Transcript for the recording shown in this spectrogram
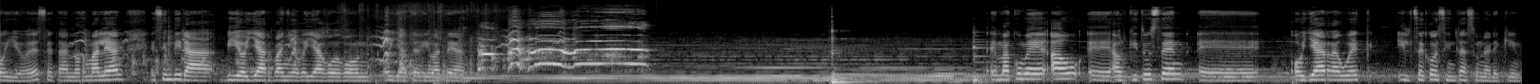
oio, ez? Eta normalean ezin dira bi oiar baino gehiago egon oiategi batean. Emakume hau e, aurkitu zen e, oiar hauek hiltzeko ezintasunarekin.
